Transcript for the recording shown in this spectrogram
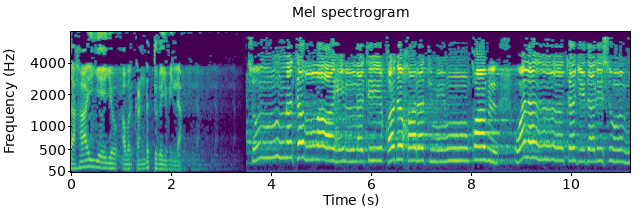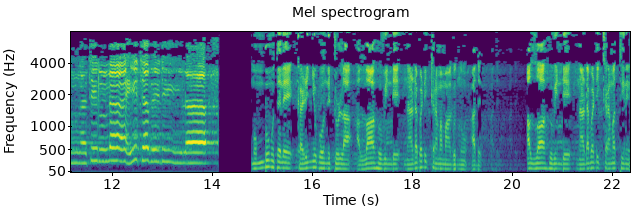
സഹായിയെയോ അവർ കണ്ടെത്തുകയുമില്ല سنة الله التي قد خلت من قبل ولن تجد لسنة الله تبديلا മുമ്പു മുതലേ കഴിഞ്ഞുപോന്നിട്ടുള്ള അള്ളാഹുവിന്റെ നടപടിക്രമമാകുന്നു അത് അള്ളാഹുവിന്റെ നടപടിക്രമത്തിന്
